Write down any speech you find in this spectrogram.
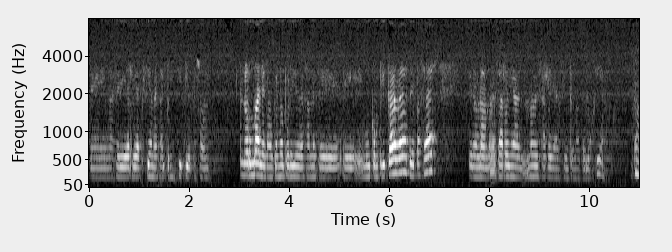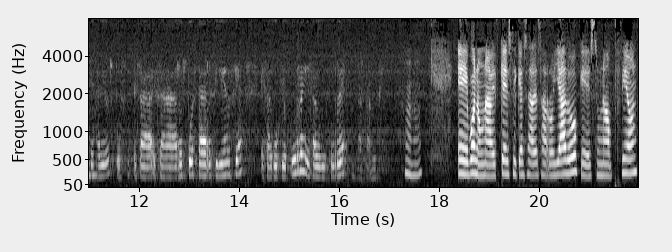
pues una serie de reacciones al principio que son normales, aunque no por ello dejan de ser eh, muy complicadas de pasar, pero no, no desarrollan, no desarrollan sintomatología. Gracias a Dios, pues esa, esa respuesta de resiliencia es algo que ocurre y es algo que ocurre bastante. Eh, bueno, una vez que sí que se ha desarrollado, que es una opción,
